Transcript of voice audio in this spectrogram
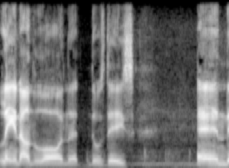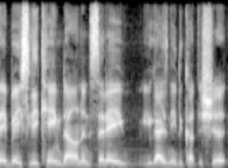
laying down the law in that those days. And they basically came down and said, "Hey, you guys need to cut the shit."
